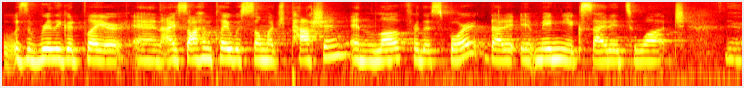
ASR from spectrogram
was a really good player and I saw him play with so much passion and love for the sport that it, it made me excited to watch. Yeah.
